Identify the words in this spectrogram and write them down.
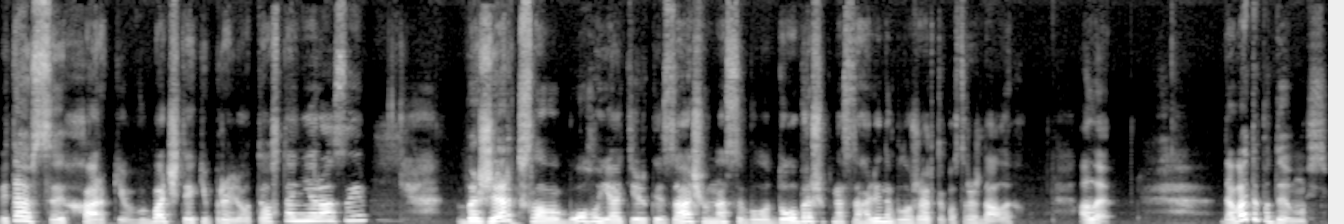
Вітаю всіх, Харків. Ви бачите, які прильоти останні рази. Без жертв, слава Богу, я тільки за, щоб в нас все було добре, щоб в нас взагалі не було жертв і постраждалих. Але давайте подивимось.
